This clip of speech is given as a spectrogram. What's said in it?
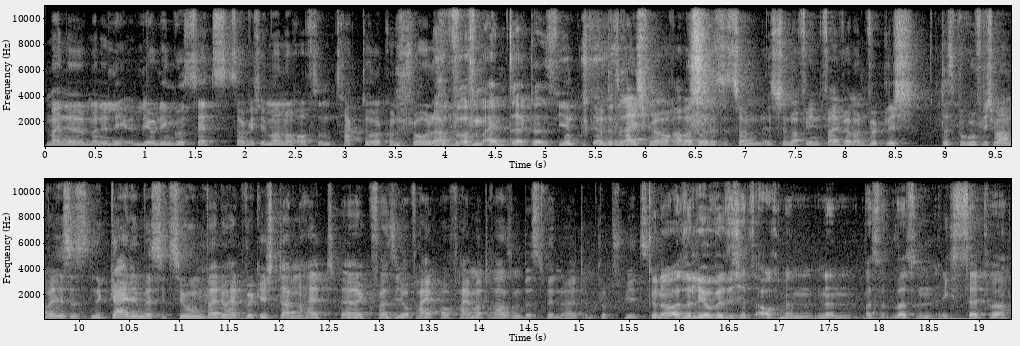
Meine, meine Le- Leolingo-Sets zocke ich immer noch auf so einem Traktor-Controller. Auf meinem Traktor ist viel. Und, und das reicht mir auch, aber so, das ist schon, ist schon auf jeden Fall, wenn man wirklich das beruflich machen will, ist es eine geile Investition, weil du halt wirklich dann halt äh, quasi auf, Heim, auf Heimatrasen bist, wenn du halt im Club spielst. Genau, also Leo will sich jetzt auch einen, einen was, was ein XZ war.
